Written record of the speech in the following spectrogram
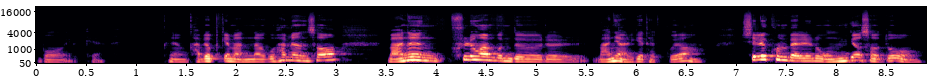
뭐 이렇게 그냥 가볍게 만나고 하면서 많은 훌륭한 분들을 많이 알게 됐고요. 실리콘밸리로 옮겨서도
